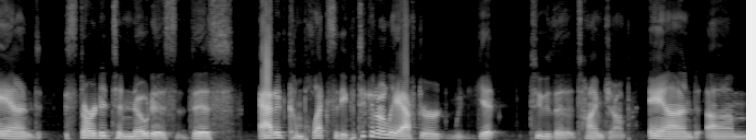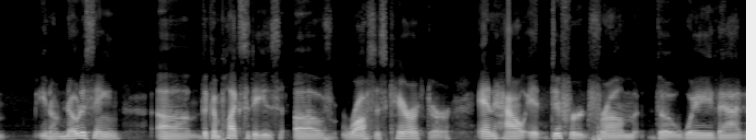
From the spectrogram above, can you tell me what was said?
and started to notice this added complexity, particularly after we get to the time jump, and um, you know, noticing um, the complexities of Ross's character and how it differed from the way that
